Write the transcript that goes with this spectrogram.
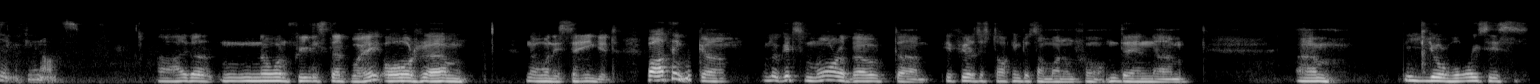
Seeing a few nods. Uh, either no one feels that way or um, no one is saying it. But I think, um, look, it's more about um, if you're just talking to someone on phone, then um, um, your voice is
